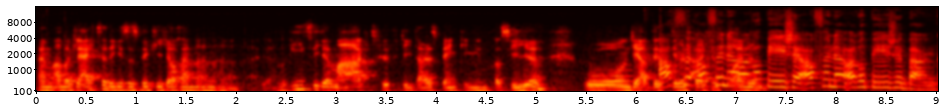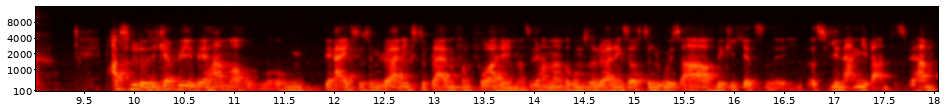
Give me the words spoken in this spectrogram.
ähm, aber gleichzeitig ist es wirklich auch ein, ein, ein riesiger Markt für, für, digitales Banking in Brasilien. Und ja, auch, für, auch für eine europäische, auch für eine europäische Bank. Absolut. Also ich glaube, wir, wir haben auch, auch im Bereich sozusagen Learnings zu bleiben von vorhin. Also wir haben einfach unsere Learnings aus den USA auch wirklich jetzt in Brasilien angewandt. Also wir haben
